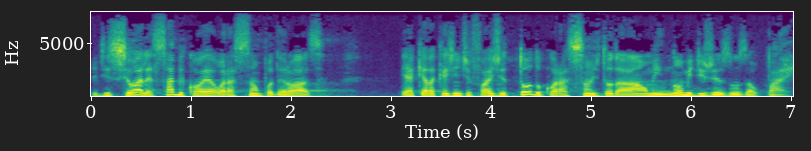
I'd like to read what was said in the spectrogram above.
Ele disse: Olha, sabe qual é a oração poderosa? é aquela que a gente faz de todo o coração, de toda a alma, em nome de Jesus ao Pai.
